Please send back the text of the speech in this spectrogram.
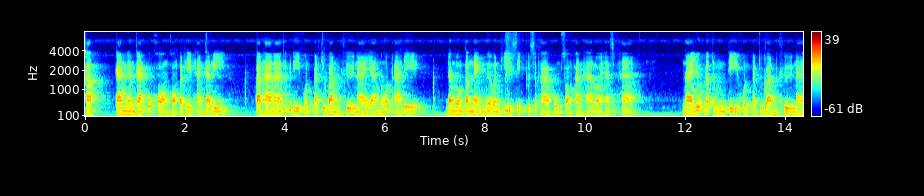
ครับ การเมืองการปกครองของประเทศฮังการี ประธานาธิบดีคนปัจจุบันคือนายยาโนสอาเดดำรงตำแหน่งเมื่อวันที่ 10 พฤษภาคม 2555 นายกรัฐมนตรีคนปัจจุบันคือนาย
